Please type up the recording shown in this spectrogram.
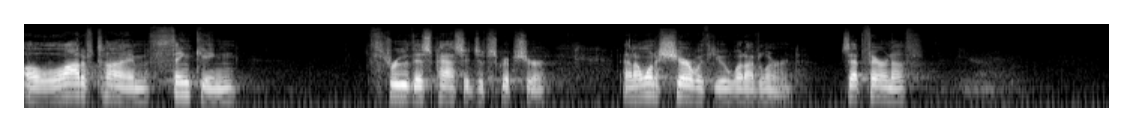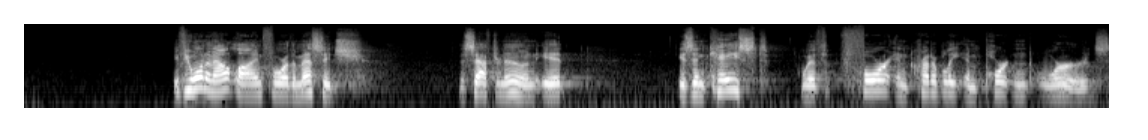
a lot of time thinking through this passage of Scripture, and I want to share with you what I've learned. Is that fair enough? If you want an outline for the message this afternoon, it is encased with four incredibly important words,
